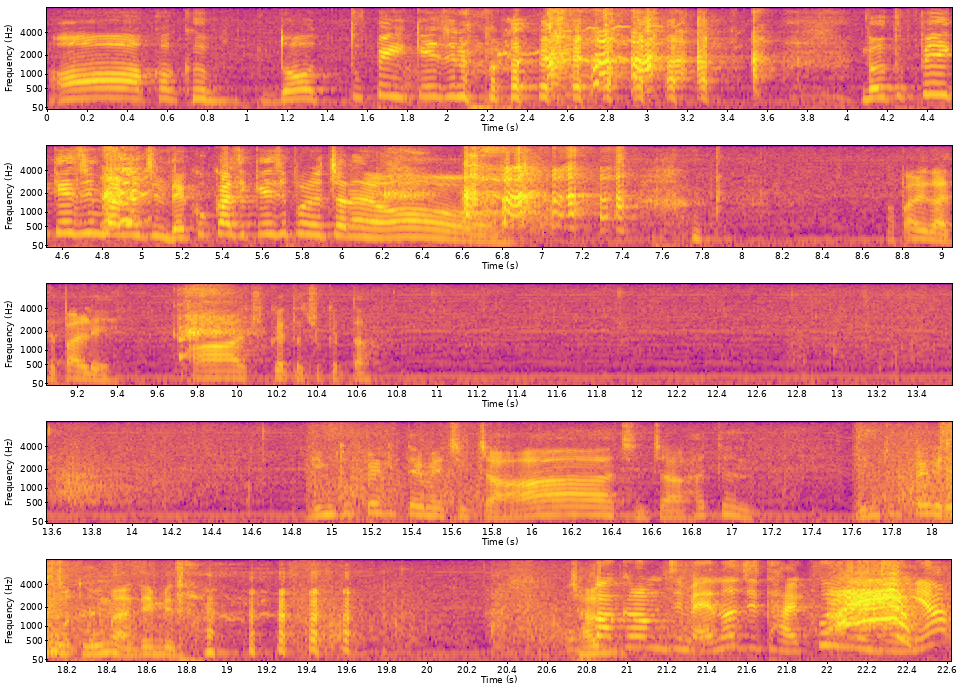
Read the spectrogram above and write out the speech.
아, 아까 그 너 뚝배기 깨지는 바람에 너 뚝배기 깨진 바람에 지금 내 거까지 깨질 뻔했잖아요. 아, 빨리 가야 돼, 빨리. 아, 죽겠다, 죽겠다. 님 뚝배기 때문에 진짜 아, 진짜 하여튼 님 뚝배기 정말 도움이 안 됩니다. 오빠 그럼 지금 에너지 닳고 있는 중이야?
